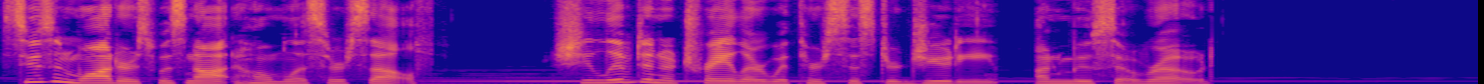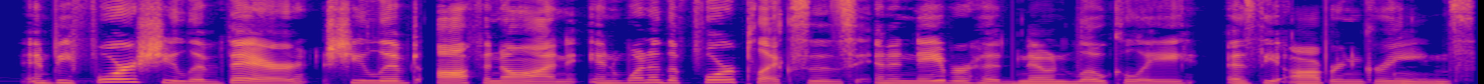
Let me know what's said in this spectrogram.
Susan Waters was not homeless herself. She lived in a trailer with her sister Judy on Musso Road. And before she lived there, she lived off and on in one of the fourplexes in a neighborhood known locally as the Auburn Greens.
